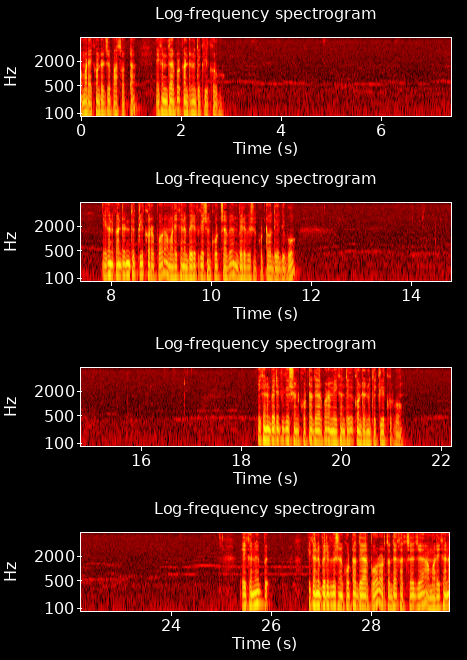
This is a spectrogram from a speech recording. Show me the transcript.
আমার অ্যাকাউন্টের যে পাসওয়ার্ডটা এখানে দেওয়ার পর কন্টিনিউতে ক্লিক করব। এখানে কন্টিনিউতে ক্লিক করার পর আমার এখানে ভেরিফিকেশন কোড চাবে, আমি ভেরিফিকেশন কোডটাও দিয়ে দিব। এখানে ভেরিফিকেশন কোডটা দেওয়ার পর আমি এখান থেকে কন্টিনিউতে ক্লিক করব। এখানে এখানে ভেরিফিকেশন কোডটা দেওয়ার পর অর্থাৎ দেখাচ্ছে যে আমার এখানে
